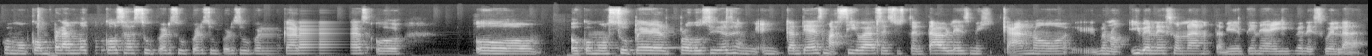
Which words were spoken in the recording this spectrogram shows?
como comprando cosas súper, súper, súper, súper caras o, o, o como súper producidas en, cantidades masivas, es sustentable, es mexicano, bueno, y venezolano también tiene ahí Venezuela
